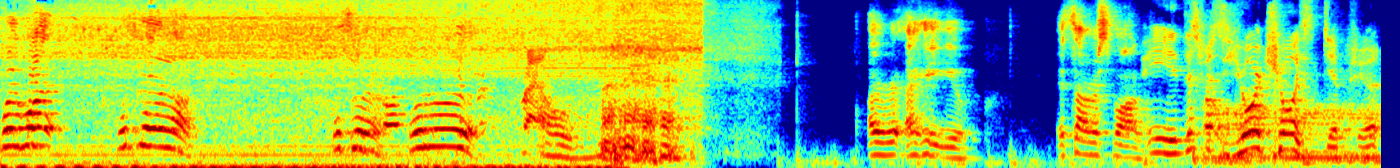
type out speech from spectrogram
wait, what? What's going on? What's going on? What? I, I hate you. It's not responding. Hey, this was your choice, dipshit.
